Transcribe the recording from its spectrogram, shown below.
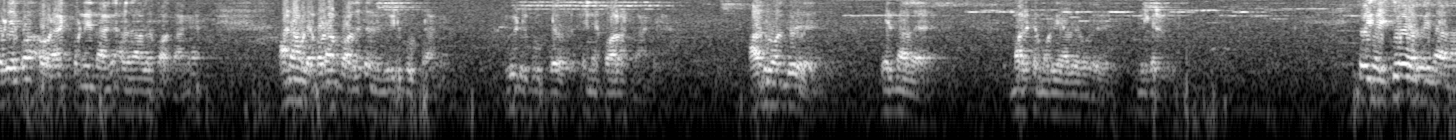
படையப்பா அவர் ஆக்ட் பண்ணியிருந்தாங்க அதனால பார்த்தாங்க. அண்ணாமலை படம் பார்த்துட்டு எனக்கு வீடு கூப்பிட்டாங்க. வீடு கூப்பிட்டு என்னை பாராட்டினாங்க. அது வந்து என்னால் மறக்க முடியாத ஒரு நிகழ்வு. இப்போ இந்த ஜோவை நான்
